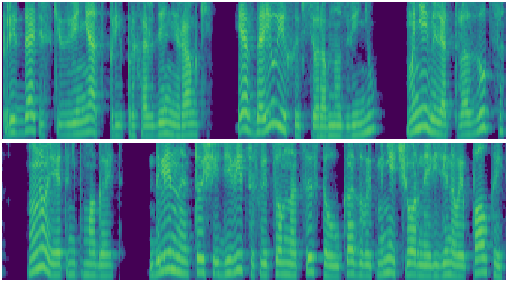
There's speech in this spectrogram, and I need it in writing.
предательски звенят при прохождении рамки. Я сдаю их и все равно звеню. Мне велят разуться, но и это не помогает. Длинная, тощая девица с лицом нациста указывает мне черной резиновой палкой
